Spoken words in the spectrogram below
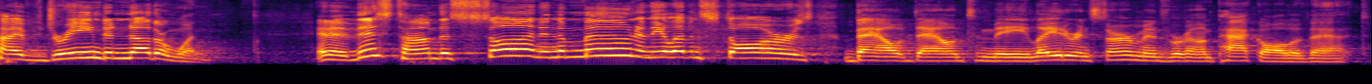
I've dreamed another one. And at this time, the sun and the moon and the 11 stars bowed down to me. Later in sermons, we're going to unpack all of that.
